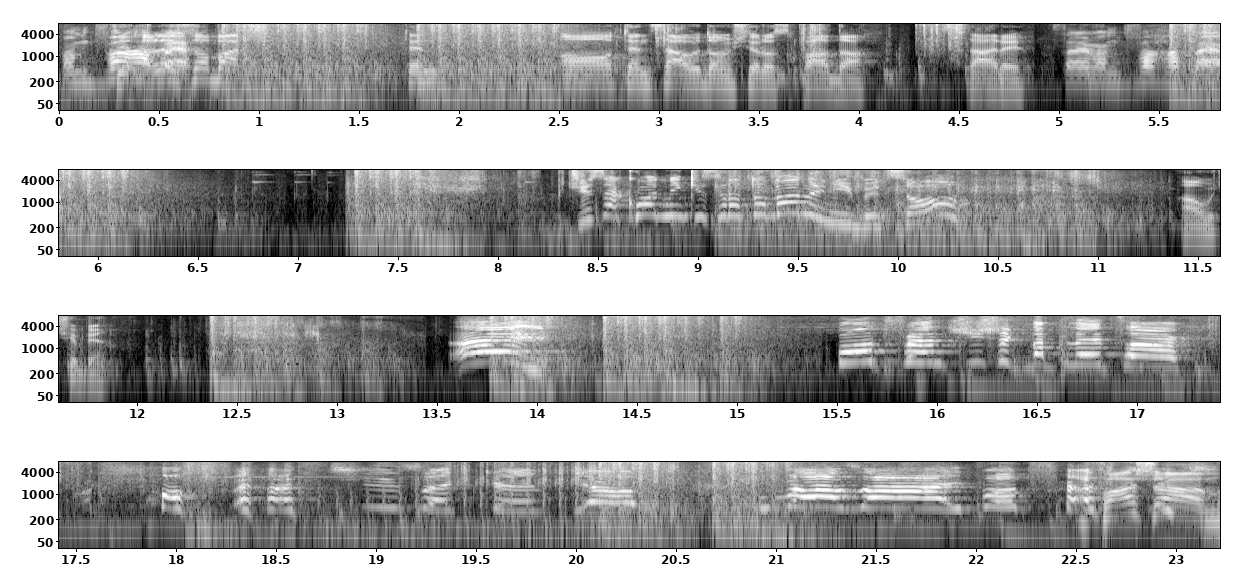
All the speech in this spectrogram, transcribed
Mam dwa Ty, HP. ale zobacz. Ten... O, ten cały dom się rozpada. Stary. Staję, mam 2 HP. Gdzie zakładnik jest ratowany niby, co? A, u ciebie. Ej! Bot Franciszek na plecach! Bot Franciszek, Krystian! Uważaj! Bot Franciszek! Uważam!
